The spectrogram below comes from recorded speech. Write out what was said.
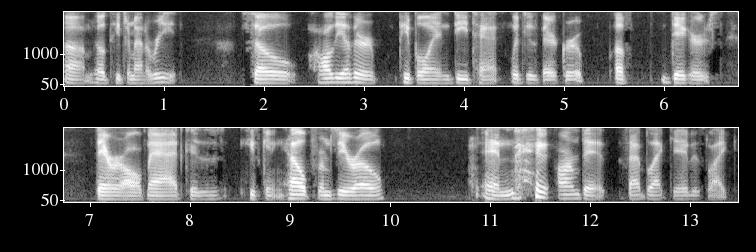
um he'll teach him how to read. So all the other people in D tent, which is their group of diggers, they were all mad because he's getting help from Zero, and Armpit, fat black kid, is like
